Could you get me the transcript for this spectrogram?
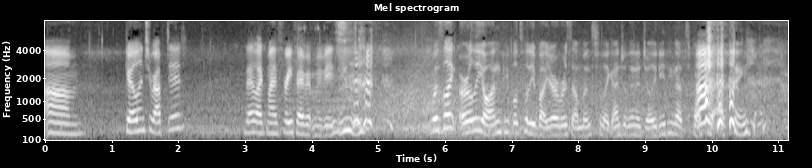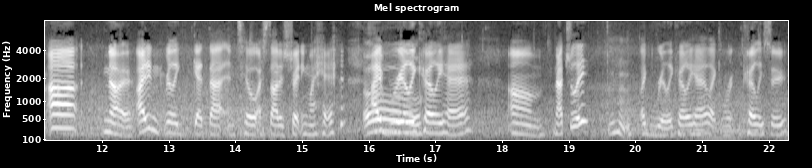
Um, Girl Interrupted. They're like my three favorite movies. Mm-hmm. Was like early on people told you about your resemblance to like Angelina Jolie. Do you think that sparked your acting? Uh, no, I didn't really get that until I started straightening my hair. I have really Oh. curly hair, um, naturally, Mm-hmm. like really curly hair, like r- curly Sue,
